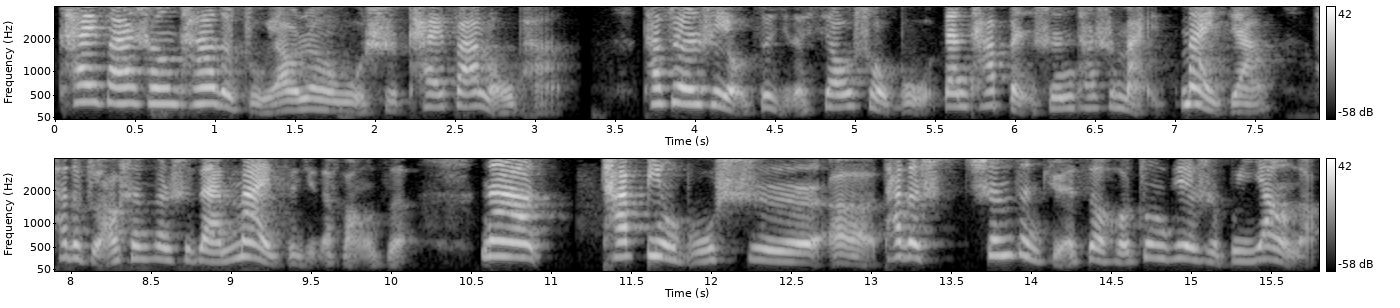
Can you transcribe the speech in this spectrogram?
开发商他的主要任务是开发楼盘，他虽然是有自己的销售部，但他本身他是买卖家。他的主要身份是在卖自己的房子，那他并不是呃，他的身份角色和中介是不一样的。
